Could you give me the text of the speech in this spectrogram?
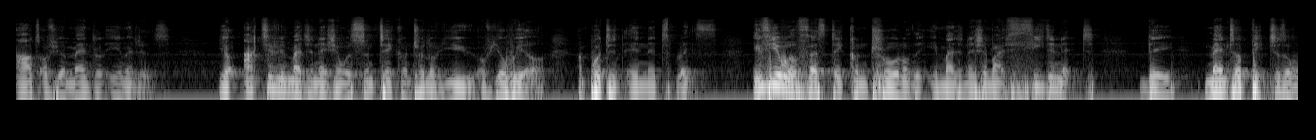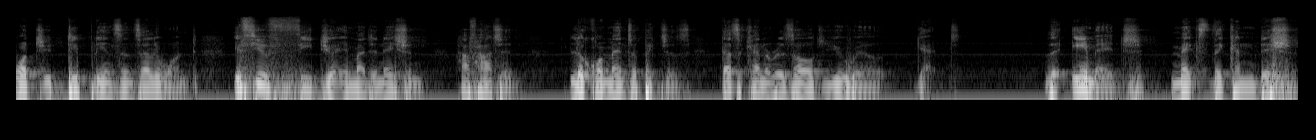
out of your mental images. Your active imagination will soon take control of you, of your will, and put it in its place. If you will first take control of the imagination by feeding it the mental pictures of what you deeply and sincerely want, if you feed your imagination half hearted, lukewarm mental pictures, that's the kind of result you will get. The image makes the condition,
